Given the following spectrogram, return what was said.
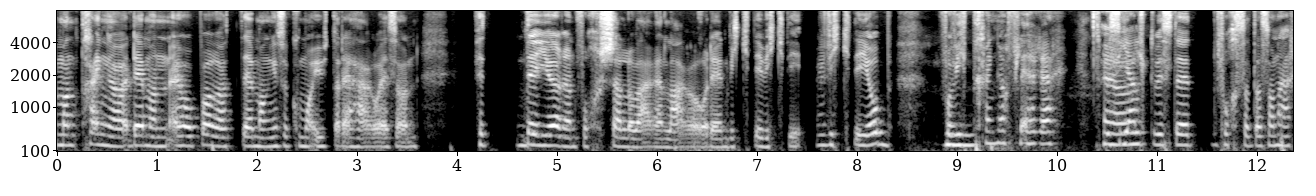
man trenger det man, Jeg håper at det er mange som kommer ut av det her og er sånn Det gjør en forskjell å være en lærer, og det er en viktig, viktig, viktig jobb. For vi trenger flere. Spesielt hvis det fortsetter sånn her.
